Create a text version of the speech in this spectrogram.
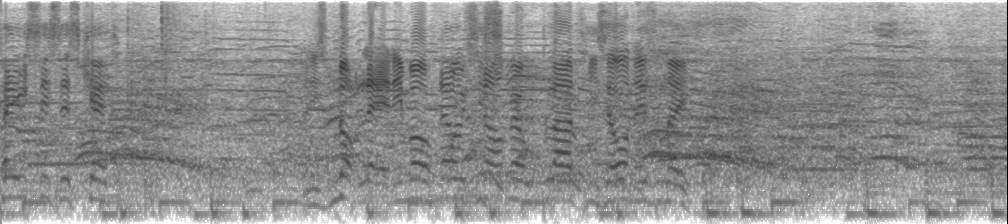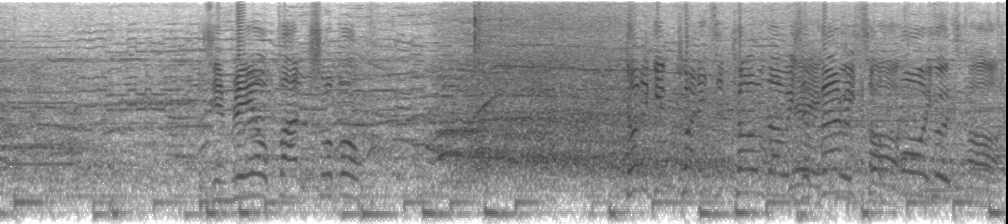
pieces, this kid. And he's not letting him off. No, Once he's he not. smelled blood, he's on, isn't he? He's in real bad trouble. Got to give credit to Coe, though. He's Yeah, a very tough heart, boy. Good heart.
